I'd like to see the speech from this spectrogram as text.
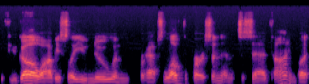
if you go obviously you knew and perhaps loved the person and it's a sad time but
